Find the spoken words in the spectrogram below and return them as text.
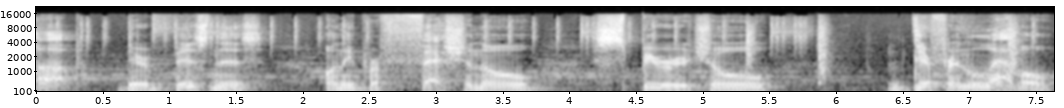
up their business on a professional, spiritual, different level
